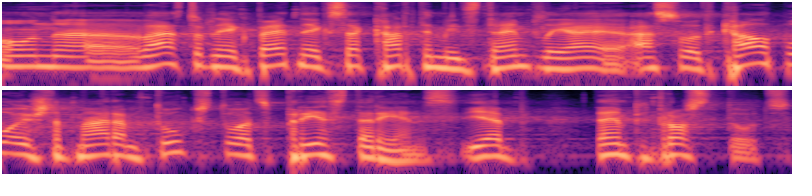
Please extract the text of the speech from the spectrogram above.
Un vēsturnieki pētnieki saka, ka Artemīdas templī esot kalpojuši apmēram tūkstots priesterienes, jeb tempļa prostitūts.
